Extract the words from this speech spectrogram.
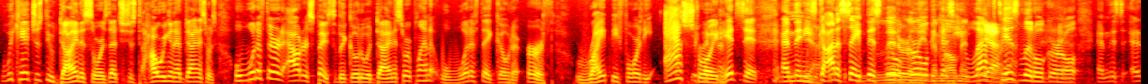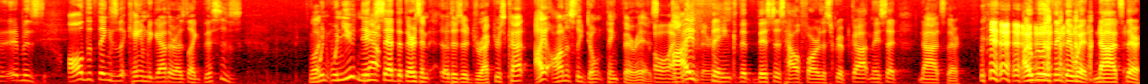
Well, we can't just do dinosaurs. That's just how are we going to have dinosaurs? Well, what if they're in outer space? Do they go to a dinosaur planet? Well, what if they go to Earth right before the asteroid hits it and then he's Yeah. got to save this little girl the because he left Yeah. his little girl and this and it was all the things that came together. I was like, this is Well, when, when you Nick Now- said that there's an uh, there's a director's cut, I honestly don't think there is. Oh, I bet you there think is. that this is how far the script got, and they said, "Nah, it's there." I really think they went, "Nah, it's there,"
